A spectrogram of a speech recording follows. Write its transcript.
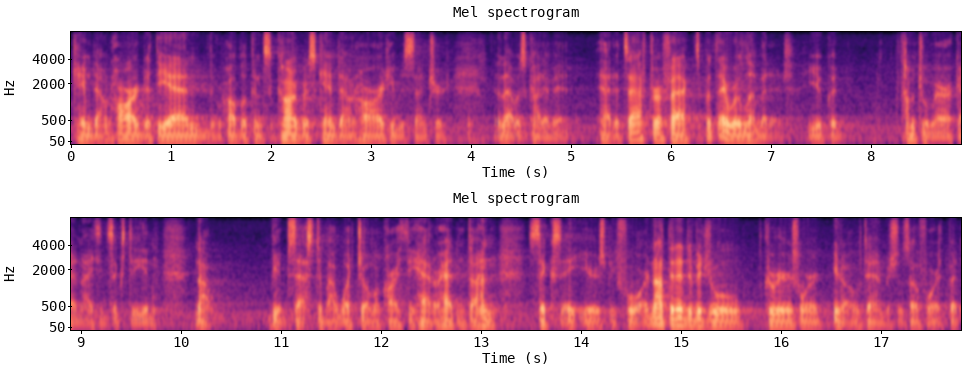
came down hard at the end. The Republicans in Congress came down hard. He was censured. And that was kind of it. it had its after effects, but they were limited. You could come to America in 1960 and not be obsessed about what Joe McCarthy had or hadn't done six, eight years before. Not that individual careers weren't, you know, damaged and so forth, but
